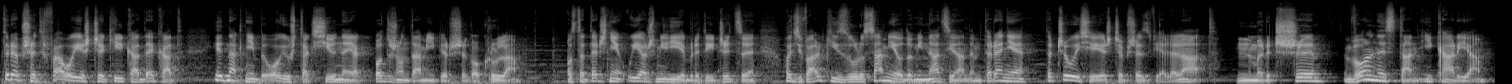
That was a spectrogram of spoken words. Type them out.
które przetrwało jeszcze kilka dekad, jednak nie było już tak silne jak pod rządami pierwszego króla. Ostatecznie ujarzmili je Brytyjczycy, choć walki z Zulusami o dominację na tym terenie toczyły się jeszcze przez wiele lat. Numer 3. Wolny stan Ikaria.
